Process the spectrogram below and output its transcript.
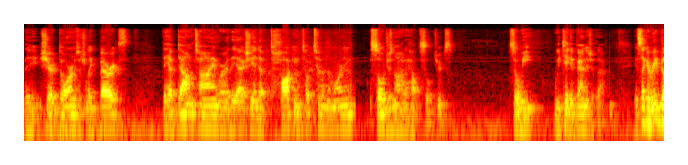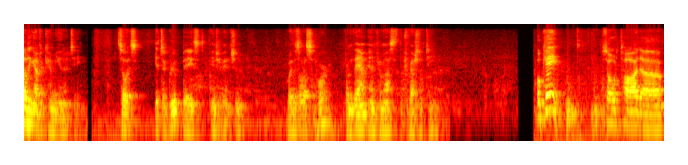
they share dorms, which are like barracks. They have downtime where they actually end up talking till two in the morning. Soldiers know how to help soldiers. So we, we take advantage of that. It's like a rebuilding of a community. So it's, it's a group-based intervention where there's a lot of support from them and from us, the professional team. Okay, so Todd, uh,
